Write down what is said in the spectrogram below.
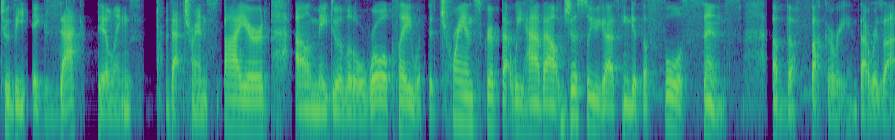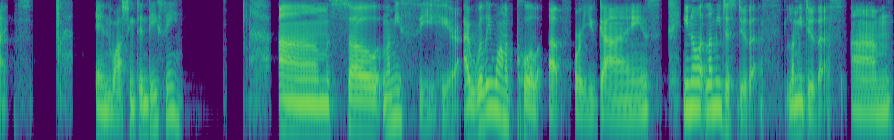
to the exact dealings that transpired. I may do a little role play with the transcript that we have out just so you guys can get the full sense of the fuckery that resides in Washington, D.C. Um, so let me see here. I really want to pull up for you guys. You know what? Let me just do this. Let me do this. Um,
